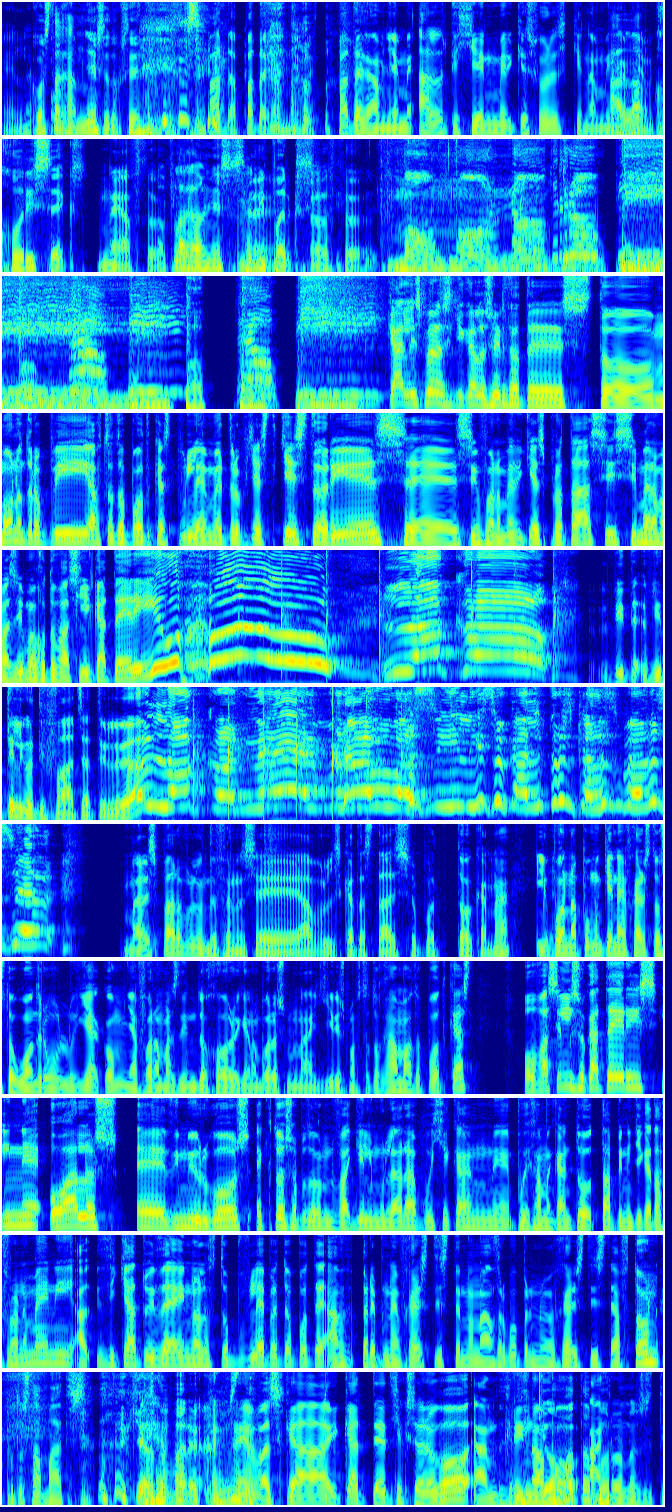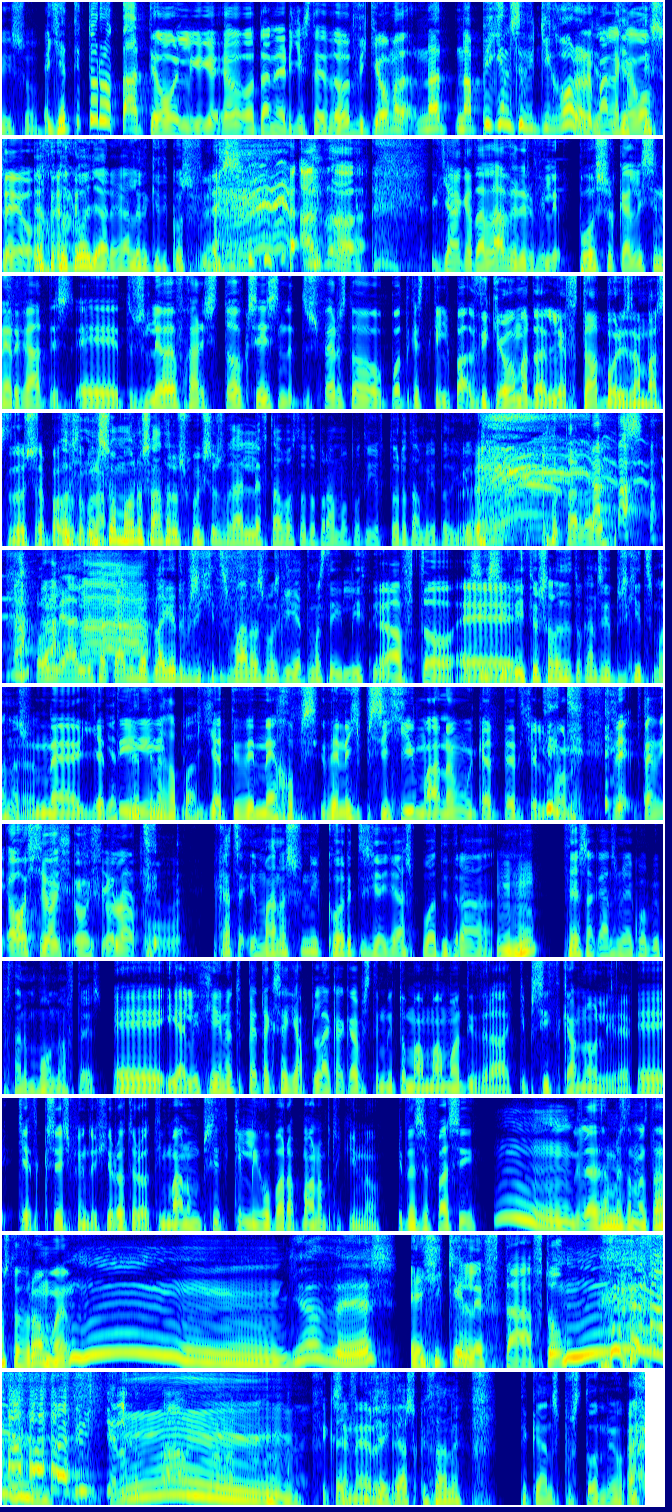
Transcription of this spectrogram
Έλα. Κώστα γαμιέσαι, το ξέρεις. Πάντα, πάντα γαμιέμαι. πάντα γαμιέμαι, αλλά τυχαίνει μερικές φορές και να μην Αλλά γαμιέμαι. χωρίς σεξ. Ναι, αυτό. Απλά γαμιέσαι σαν Ναι, ύπαρξη. Αυτό. Καλησπέρα σας και καλώς ήρθατε στο Μόνο Ντροπή, αυτό το podcast που λέμε ντροπιαστικές ιστορίες σύμφωνα με δικές προτάσεις. Σήμερα μαζί μου έχω τον Βασίλη Κατέρη. Ιουχου! Λόκο! Δείτε, δείτε λίγο τη φάτσα του. Λέω, Λόκο, ναι, μπράβο Βασίλη, είσαι ο καλύτερος καλεσμένος ever. Μ' αρέσει πάρα πολύ να το φέρνω σε άβολες καταστάσεις, οπότε το έκανα. Λοιπόν, να πούμε και ένα ευχαριστώ στο Wonderwall που για ακόμη μια φορά μας δίνει το χώρο για να μπορέσουμε να γυρίσουμε αυτό το γάμα, το podcast. Ο Βασίλης ο Κατέρης είναι ο άλλος ε, δημιουργός, εκτός από τον Βαγγέλη Μουλαρά που, είχε κάνει, που είχαμε κάνει το Τάπινη και Καταφρονεμένη. Α, Δικιά του ιδέα είναι όλο αυτό που βλέπετε. Οπότε, αν πρέπει να ευχαριστήσετε έναν άνθρωπο, πρέπει να ευχαριστήσετε αυτόν. Που το σταμάτησα. και να το πάρω εγώ. ναι, βασικά ή κάτι τέτοιο, ξέρω εγώ. Αν κρίνω από. Δικαιώματα αν- μπορώ να ζητήσω. Γιατί το ρωτάτε όλοι ε, όταν έρχεστε εδώ, δικαιώματα. Να, να πήγαινε σε δικηγόρο, ρε Μαλάκα, εγώ Γιατί φταίω. Έχω τον κόλια, ρε, αλλά είναι και δικός σου φίλος. Αυτό. Για να καταλάβετε, ρε φίλε, πόσο καλοί συνεργάτες. Ε, τους λέω ευχαριστώ, ξέρεις, τους φέρω στο podcast κλπ. Δικαιώματα, λεφτά μπορείς να μα δώσει από αυτό το Όχι, είσαι πράγμα. ο μόνος άνθρωπος που ίσως βγάλει λεφτά από αυτό το πράγμα, οπότε γι' αυτό ρωτάμε για τα δικαιώματα. Κατάλαβε. Όλοι οι άλλοι θα κάνουμε απλά για την ψυχή της μάνας μας και γιατί είμαστε ηλίθιοι. Αυτό. Εσύ είσαι ε, ηλίθιος, αλλά δεν το κάνεις για την ψυχή της μάνας σου. Ναι, γιατί, δεν την αγαπάς. γιατί δεν, έχω, ψ- δεν έχει ψυχή η μάνα μου ή κάτι τέτοιο. Λοιπόν. Δε- παιδί, όχι, όχι, όχι. Όλα... Κάτσε, η μάνα σου είναι η κόρη της γιαγιάς που αντιδρά. Μμμ. Θες να κάνεις μια εκπομπή που θα είναι μόνο αυτές; Ε, η αλήθεια είναι ότι πέταξα για πλάκα κάποια στιγμή το μαμά μου αντιδρά και ψήθηκαν όλοι, ρε. Ε, και ξέρεις ποιο είναι το χειρότερο, ότι η μάνα μου ψήθηκε λίγο παραπάνω από το κοινό. Ήταν σε φάση. «Μμμ, δηλαδή θα με σταματάνε στο δρόμο, ε. Μμμ, για δες. Έχει και λεφτά αυτό. Μμμ. Τι Η ξενέρωσε. γιαγιά σου και θα είναι. Τι κάνεις που στο νέο.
